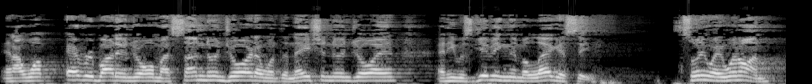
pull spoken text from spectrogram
And I want everybody to enjoy, my son to enjoy it, I want the nation to enjoy it, and he was giving them a legacy. So anyway, went on.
